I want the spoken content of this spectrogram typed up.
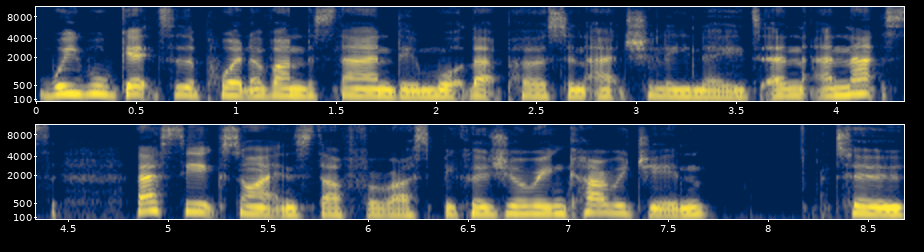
we will get to the point of understanding what that person actually needs. And and that's that's the exciting stuff for us because you're encouraging to,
